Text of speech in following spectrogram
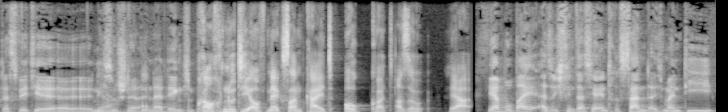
das wird hier äh, nicht ja. so schnell einer denken. Ich brauche nur die Aufmerksamkeit. Oh Gott, also ja. Ja, wobei, also ich finde das ja interessant. Ich meine, die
